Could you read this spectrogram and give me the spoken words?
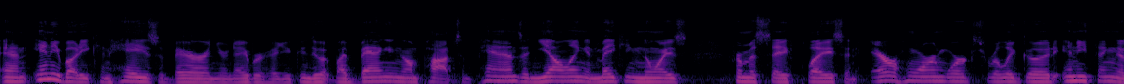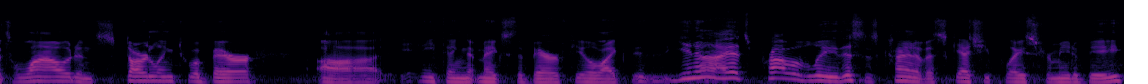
And anybody can haze a bear in your neighborhood. You can do it by banging on pots and pans and yelling and making noise from a safe place. An air horn works really good. Anything that's loud and startling to a bear, uh, anything that makes the bear feel like, you know, it's probably, this is kind of a sketchy place for me to be.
